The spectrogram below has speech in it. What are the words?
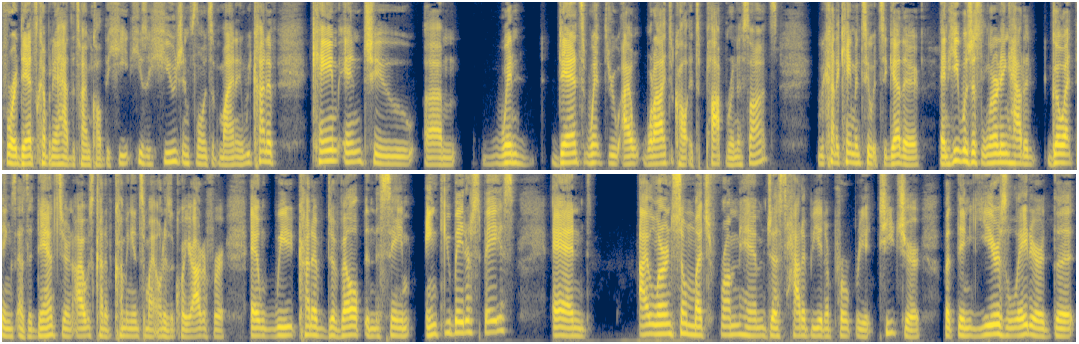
for a dance company I had at the time called The Heat. He's a huge influence of mine, and we kind of came into um, when dance went through I what I like to call its pop renaissance. We kind of came into it together, and he was just learning how to go at things as a dancer, and I was kind of coming into my own as a choreographer, and we kind of developed in the same incubator space, and I learned so much from him just how to be an appropriate teacher. But then years later, the,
